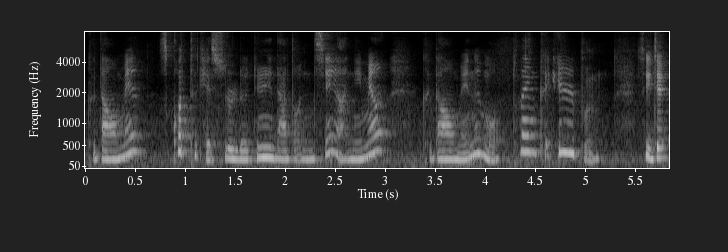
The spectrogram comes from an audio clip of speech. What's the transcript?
그 다음엔 스쿼트 개수를 늘린다든지 아니면 그 다음에는 뭐 플랭크 1분. 그래서 이제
